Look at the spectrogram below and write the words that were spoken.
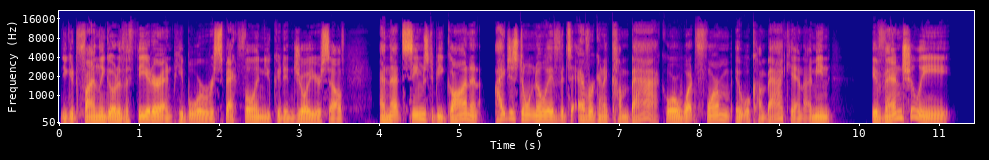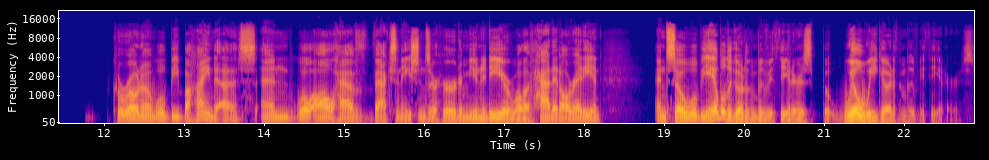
You could finally go to the theater and people were respectful and you could enjoy yourself. And that seems to be gone. And I just don't know if it's ever going to come back or what form it will come back in. I mean, eventually, Corona will be behind us and we'll all have vaccinations or herd immunity or we'll have had it already. And and so we'll be able to go to the movie theaters, but will we go to the movie theaters?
